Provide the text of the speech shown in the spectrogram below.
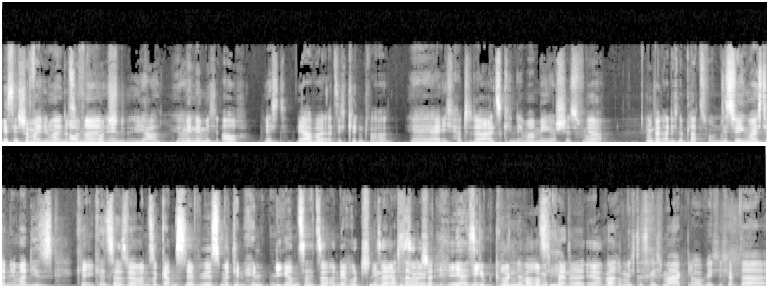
Ist dir schon mal jemand in so ja, ja. Mir nämlich auch. Echt? Ja, aber als ich Kind war. Ja, ja, ich hatte da als Kind immer mega Schiss vor. Ja. Und dann hatte ich eine Platzwunde. Deswegen war ich dann immer dieses, ke- kennst du das, wenn man so ganz nervös mit den Händen die ganze Zeit so an der in Rutschenseite der Wasserrutsche. so, ja, es gibt Gründe, warum ich Zieht, keine, ja. warum ich das nicht mag, glaube ich. Ich habe da,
